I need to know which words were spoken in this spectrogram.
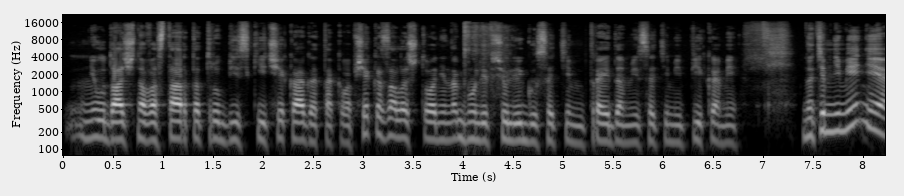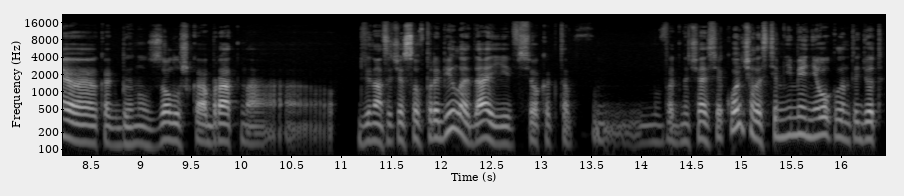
неудачного старта Трубиски и Чикаго так вообще казалось, что они нагнули всю лигу с этими трейдами, с этими пиками. Но тем не менее, как бы, ну, Золушка обратно 12 часов пробила, да, и все как-то в одночасье кончилось. Тем не менее, Окленд идет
